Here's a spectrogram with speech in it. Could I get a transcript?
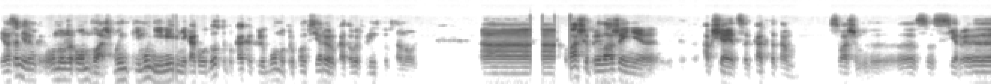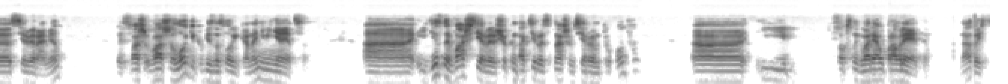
И на самом деле он уже он ваш, мы к нему не имеем никакого доступа, как и к любому TrueConf серверу, который в принципе установлен. А, ваше приложение общается как-то там с вашим э, с, сервер, э, с серверами. То есть ваша, ваша логика, бизнес-логика, она не меняется. А, единственное, ваш сервер еще контактирует с нашим сервером TrueConf а, и, собственно говоря, управляет им. Да, то есть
